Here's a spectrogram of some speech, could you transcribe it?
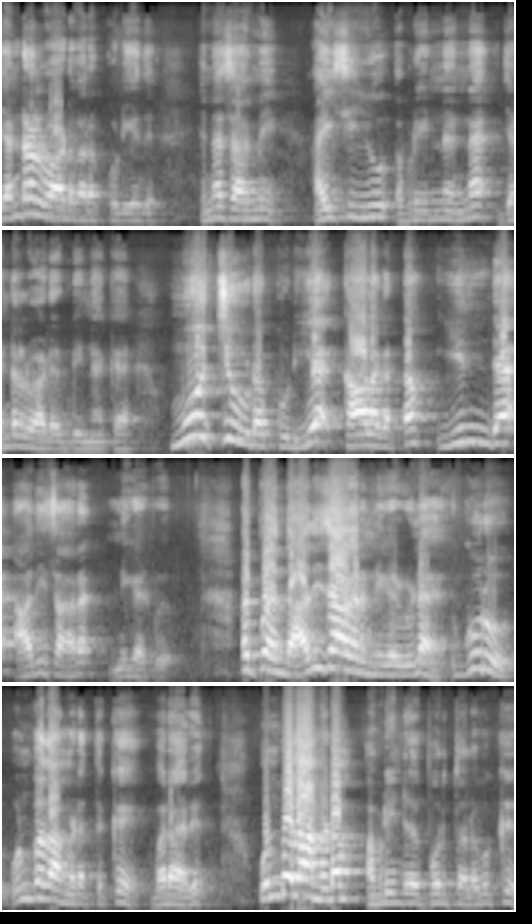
ஜென்ரல் வார்டு வரக்கூடியது. என்ன சாமி? ஐசியூ அப்படின்னு என்ன? ஜென்ரல் வார்டு அப்படின்னாக்க மூச்சு விடக்கூடிய காலகட்டம் இந்த அதிசார நிகழ்வு. இப்போ இந்த அதிசாகர நிகழ்வில் குரு ஒன்பதாம் இடத்துக்கு வராரு. ஒன்பதாம் இடம் அப்படின்றத பொறுத்தளவுக்கு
